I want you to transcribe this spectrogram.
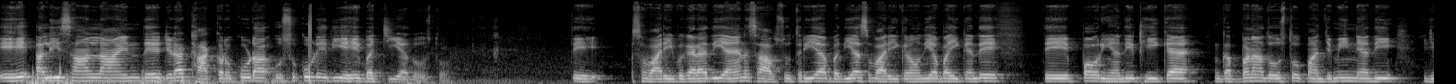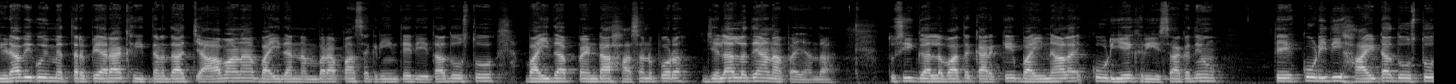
ਇਹ ਅਲੀਸਾਨ ਲਾਈਨ ਦੇ ਜਿਹੜਾ ਠਾਕਰ ਘੋੜਾ, ਉਸ ਘੋੜੇ ਦੀ ਇਹ ਬੱਚੀ ਆ ਦੋਸਤੋ। ਤੇ ਸਵਾਰੀ ਵਗੈਰਾ ਦੀ ਐਨ ਸਾਫ਼ ਸੁਥਰੀ ਆ, ਵਧੀਆ ਸਵਾਰੀ ਕਰਾਉਂਦੀ ਆ ਬਾਈ ਕਹਿੰਦੇ। ਤੇ ਭੌਰੀਆਂ ਦੀ ਠੀਕ ਹੈ ਗੱਬਣਾ ਦੋਸਤੋ 5 ਮਹੀਨਿਆਂ ਦੀ। ਜਿਹੜਾ ਵੀ ਕੋਈ ਮਿੱਤਰ ਪਿਆਰਾ ਖਰੀਦਣ ਦਾ ਚਾਹਵਾਨਾ ਬਾਈ ਦਾ ਨੰਬਰ ਆਪਾਂ ਸਕਰੀਨ ਤੇ ਦੇਤਾ ਦੋਸਤੋ। ਬਾਈ ਦਾ ਪਿੰਡ ਆ ਹਸਨਪੁਰ, ਜ਼ਿਲ੍ਹਾ ਲੁਧਿਆਣਾ ਪੈ ਜਾਂਦਾ। ਤੁਸੀਂ ਗੱਲਬਾਤ ਕਰਕੇ ਬਾਈ ਨਾਲ ਘੋੜੀਏ ਖਰੀਦ ਸਕਦੇ ਹੋ। ਤੇ ਘੋੜੀ ਦੀ ਹਾਈਟ ਆ ਦੋਸਤੋ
